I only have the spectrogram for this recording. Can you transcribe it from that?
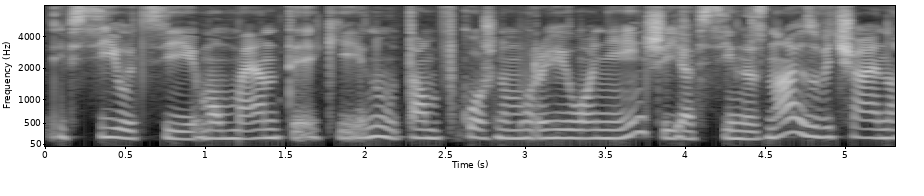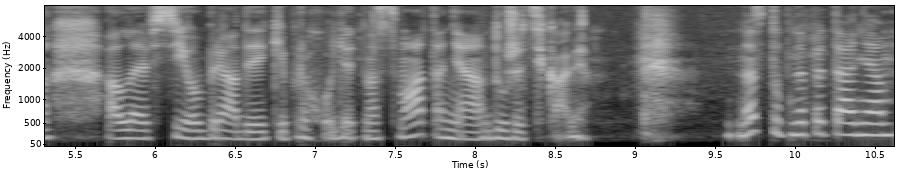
І всі оці моменти, які ну там в кожному регіоні інші, я всі не знаю, звичайно, але всі обряди, які проходять на сватання, дуже цікаві. Наступне питання:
